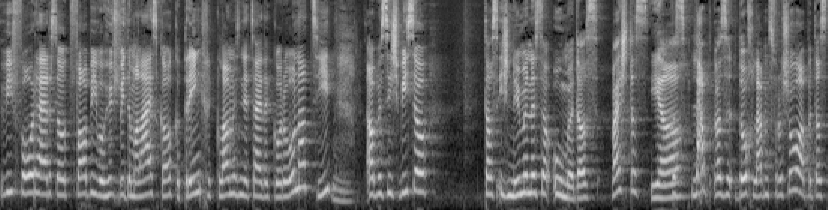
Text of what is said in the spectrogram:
wie vorher so die Fabi, die heute wieder mal eins geht, geht trinken. Klar, wir sind jetzt in der Corona-Zeit, mhm. aber es ist wie so, das ist nicht mehr so um. Das, weißt du, das, ja. das also doch, lebensfroh schon, aber das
